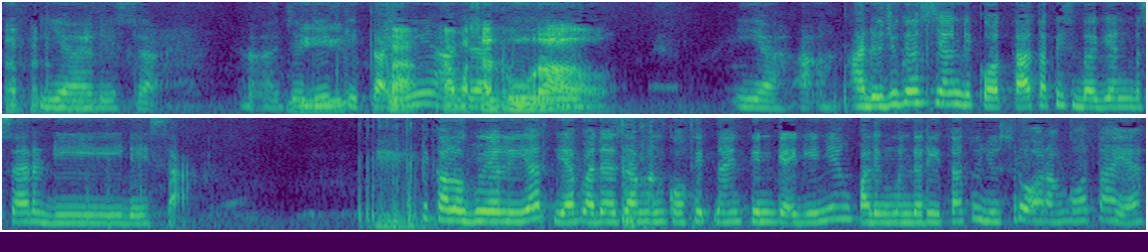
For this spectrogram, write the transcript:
apa iya, namanya? Iya desa Nah, jadi kita ini kawasan ada rural. Di, iya, ada juga sih yang di kota, tapi sebagian besar di desa. Hmm. Tapi kalau gue lihat ya pada zaman COVID-19 kayak gini yang paling menderita tuh justru orang kota ya.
